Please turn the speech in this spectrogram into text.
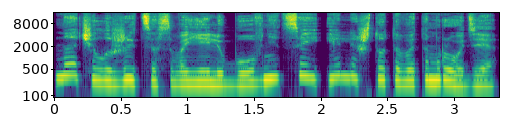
начал жить со своей любовницей или что-то в этом роде.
